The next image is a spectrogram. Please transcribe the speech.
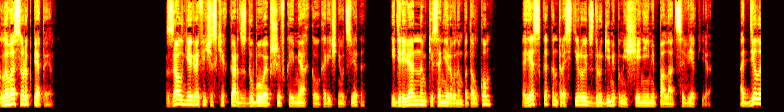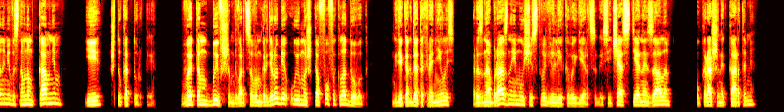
Глава 45. Зал географических карт с дубовой обшивкой мягкого коричневого цвета и деревянным кессонированным потолком резко контрастирует с другими помещениями палаца Векья, отделанными в основном камнем и штукатуркой. В этом бывшем дворцовом гардеробе уйма шкафов и кладовок, где когда-то хранилось разнообразное имущество великого герцога. Сейчас стены зала украшены картами.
